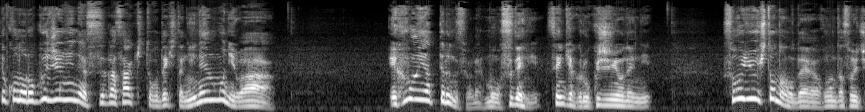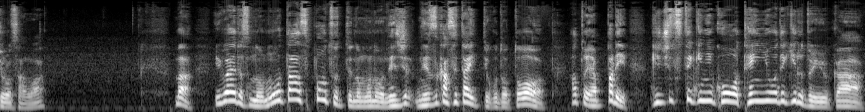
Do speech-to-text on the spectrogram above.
で、この62年鈴鹿サーキットができた2年後には、F1 やってるんですよね。もうすでに。1964年に。そういう人なので、本田宗一郎さんは。まあ、いわゆるそのモータースポーツっていうのものを根じ根付かせたいっていうことと、あとやっぱり技術的にこう転用できるというか、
